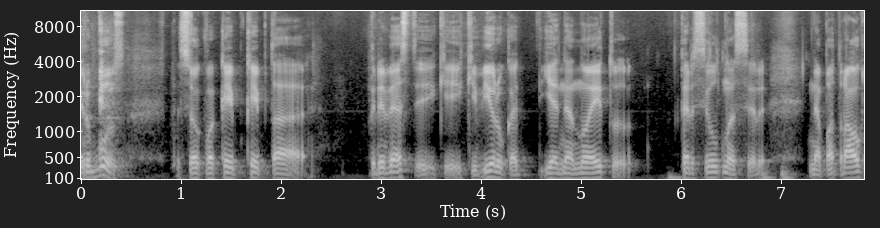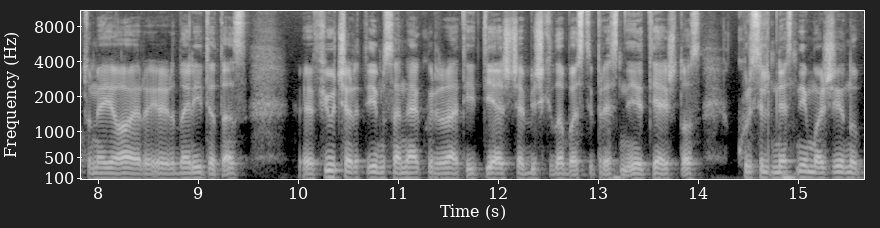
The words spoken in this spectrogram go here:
ir bus. Tiesiog va kaip, kaip tą privesti iki, iki vyrų, kad jie nenueitų per silpnas ir nepatrauktume jo ir, ir daryti tas future teams, ne, kur yra ateities, čia biški dabar stipresni, tie iš tos, kur silpnesni maži, nu,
